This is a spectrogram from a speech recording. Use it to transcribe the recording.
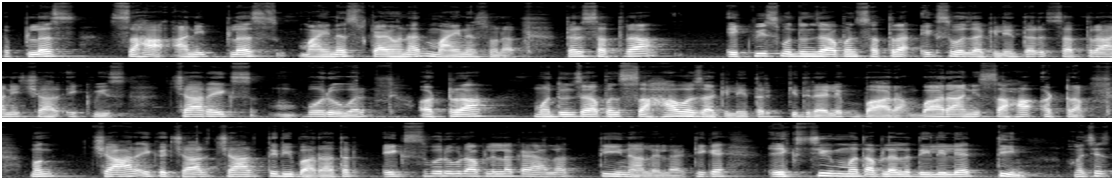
तर प्लस सहा आणि प्लस मायनस काय होणार? मायनस होणार. तर सतरा एकवीसमधून जर आपण सतरा एक्स वजा केले तर सतरा आणि चार एकवीस. चार एक्स बरोबर. अठरा मधून जर आपण सहा वजा केले तर किती राहिले? बारा. बारा आणि सहा अठरा. मग चार एक चार चार तिरी बारा. तर एक्स बरोबर आपल्याला काय आला? तीन आलेला आहे. ठीक आहे? एक्सची किंमत आपल्याला दिलेली आहे तीन. म्हणजेच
